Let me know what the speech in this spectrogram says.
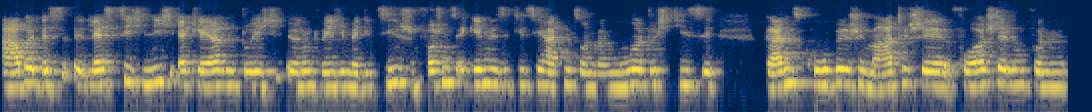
Aber das lässt sich nicht erklären durch irgendwelche medizinischen Forschungsergebnisse, die sie hatten, sondern nur durch diese ganz grobe schematische Vorstellung von,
